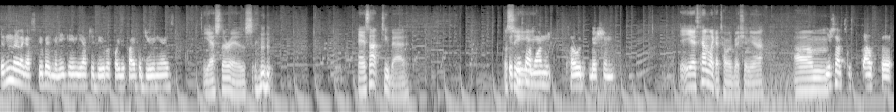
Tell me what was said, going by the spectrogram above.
Isn't there like a stupid mini game you have to do before you fight the juniors? Yes, there is. and it's not too bad. Let's It's see. just that one Toad mission. Yeah, it's kind of like a Toad mission, yeah. Um, You just have to stealth it.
